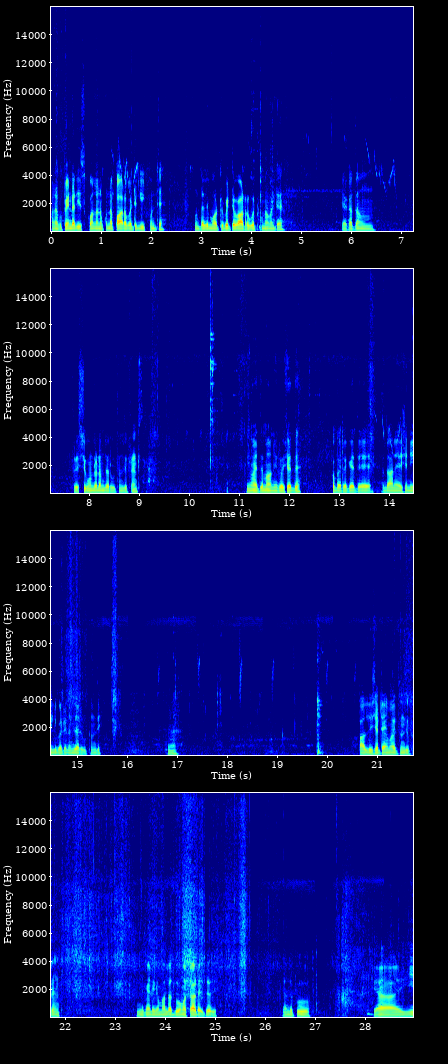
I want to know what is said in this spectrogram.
మనకు పెండ తీసుకోవాలనుకున్న పారబట్టి గీక్కుంటే ఉంటుంది. మోటార్ పెట్టి వాటర్ కొట్టుకున్నామంటే ఇక కథం ఫ్రెష్గా ఉండడం జరుగుతుంది ఫ్రెండ్స్. మేమైతే మా నిరోజ్ అయితే ఒక బెర్రకైతే దాన వేసి నీళ్ళు పెట్టడం జరుగుతుంది. పాలు తీసే టైం అవుతుంది ఫ్రెండ్స్. ఎందుకంటే ఇక మళ్ళీ దోమ స్టార్ట్ అవుతుంది. అందుకు ఇక ఈ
